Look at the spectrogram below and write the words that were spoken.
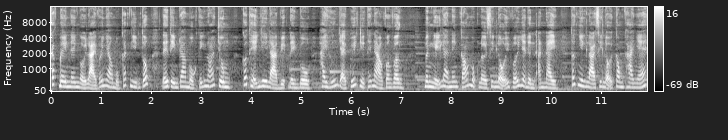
Các bên nên ngồi lại với nhau một cách nghiêm túc để tìm ra một tiếng nói chung, có thể như là việc đền bù hay hướng giải quyết như thế nào vân vân. Mình nghĩ là nên có một lời xin lỗi với gia đình anh này, tất nhiên là xin lỗi công khai nhé.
